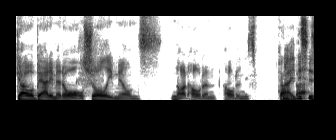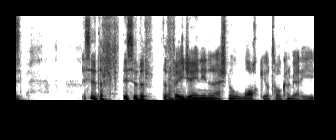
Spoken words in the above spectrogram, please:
go about him at all, surely Milne's not holding holding his. Coming Mate, this is this is the this is the the Fijian international lock you're talking about here,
